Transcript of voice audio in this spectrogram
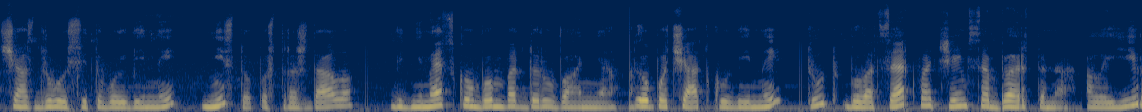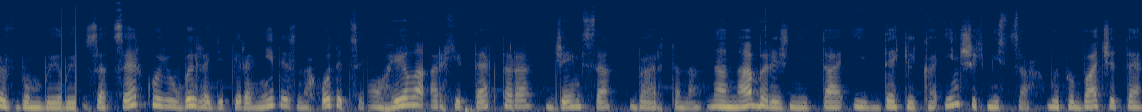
Час Другої світової війни місто постраждало від німецького бомбардирування. До початку війни тут була церква Джеймса Бертона, але її розбомбили. За церквою у вигляді піраміди знаходиться могила архітектора Джеймса Бертона. На набережній та і в декілька інших місцях ви побачите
